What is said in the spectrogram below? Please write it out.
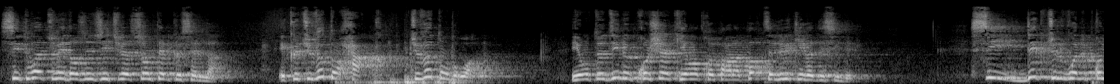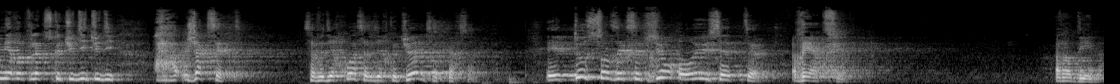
Si toi tu es dans une situation telle que celle-là, et que tu veux ton haq, tu veux ton droit, et on te dit le prochain qui entre par la porte, c'est lui qui va décider. Si dès que tu le vois, le premier réflexe que tu dis, tu dis Ah, j'accepte. Ça veut dire quoi? Ça veut dire que tu aimes cette personne. Et tous sans exception ont eu cette réaction. Radina.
